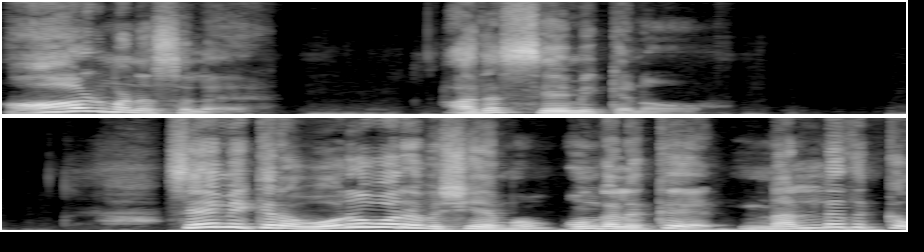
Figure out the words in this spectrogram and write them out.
ஆழ் மனசில். அதை சேமிக்கணும். சேமிக்கிற ஒரு ஒரு விஷயமும் உங்களுக்கு நல்லதுக்கு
